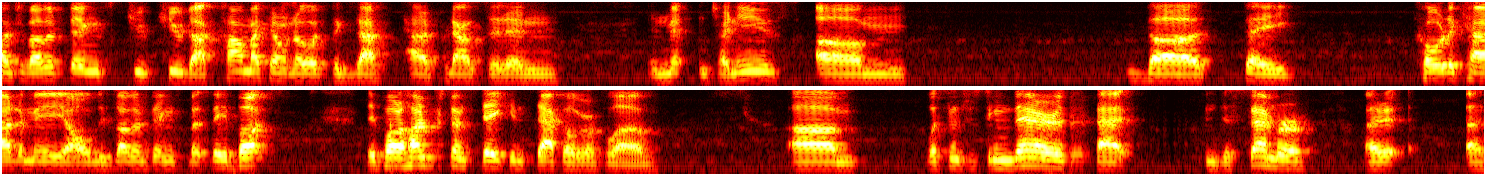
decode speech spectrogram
bunch of other things. QQ.com. I don't know what the exact how to pronounce it in in, in Chinese. Um, the they Codecademy, all these other things, but they bought they bought 100% stake in Stack Overflow. Um, what's interesting there is that in December, a, a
